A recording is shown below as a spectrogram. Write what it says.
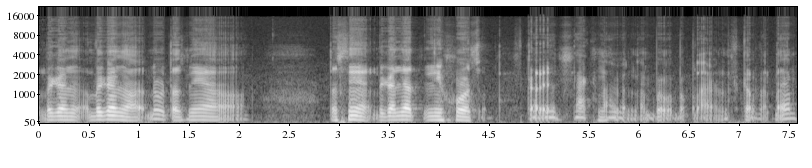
догоня, догоняет, ну точнее, точнее догонять не хочет, скорее так, наверное, было бы правильно сказать, да,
